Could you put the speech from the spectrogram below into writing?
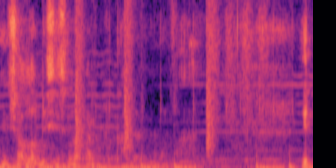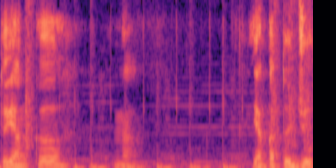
insya Allah bisnis lu akan berkah dan bermanfaat. Itu yang ke enam yang ketujuh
